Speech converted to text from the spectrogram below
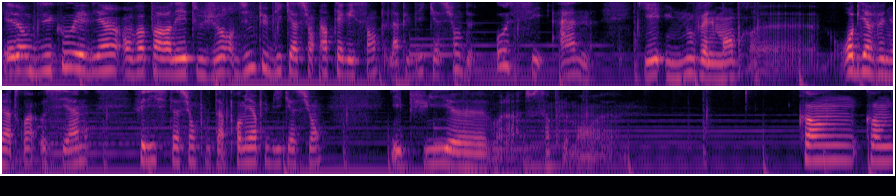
Et donc du coup, eh bien, on va parler toujours d'une publication intéressante, la publication de Océane, qui est une nouvelle membre. Euh, Re-bienvenue à toi, Océane. Félicitations pour ta première publication. Et puis, euh, voilà, tout simplement. Euh, con, con,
